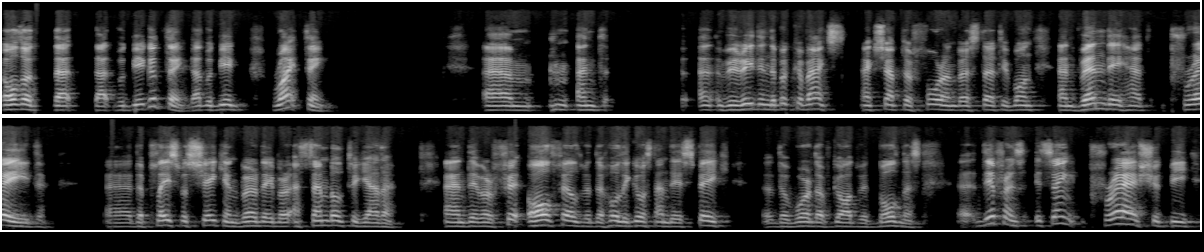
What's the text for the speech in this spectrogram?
Although that that would be a good thing, that would be a right thing. Um, and uh, we read in the book of Acts, Acts chapter 4 and verse 31, and when they had prayed, uh, the place was shaken where they were assembled together and they were fi all filled with the Holy Ghost, and they spake uh, the word of God with boldness. Uh, difference is saying prayer should be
